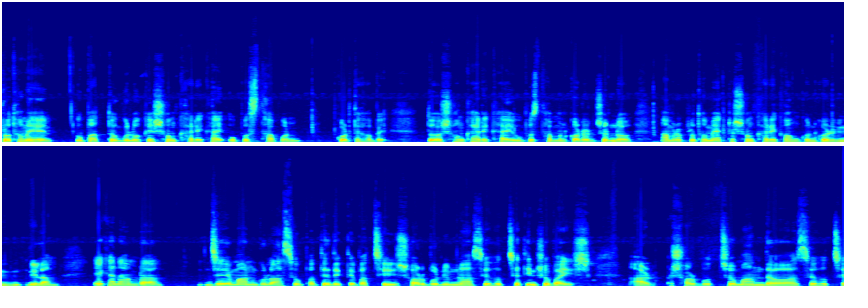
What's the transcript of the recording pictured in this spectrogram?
প্রথমে উপাত্তগুলোকে সংখ্যারেখায় উপস্থাপন করতে হবে। তো সংখ্যারেখায় উপস্থাপন করার জন্য আমরা প্রথমে একটা সংখ্যারেখা অঙ্কন করে নিলাম। এখানে আমরা যে মানগুলো আছে উপাত্তে দেখতে পাচ্ছি, সর্বনিম্ন আছে হচ্ছে তিনশো বাইশ আর সর্বোচ্চ মান দেওয়া আছে হচ্ছে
